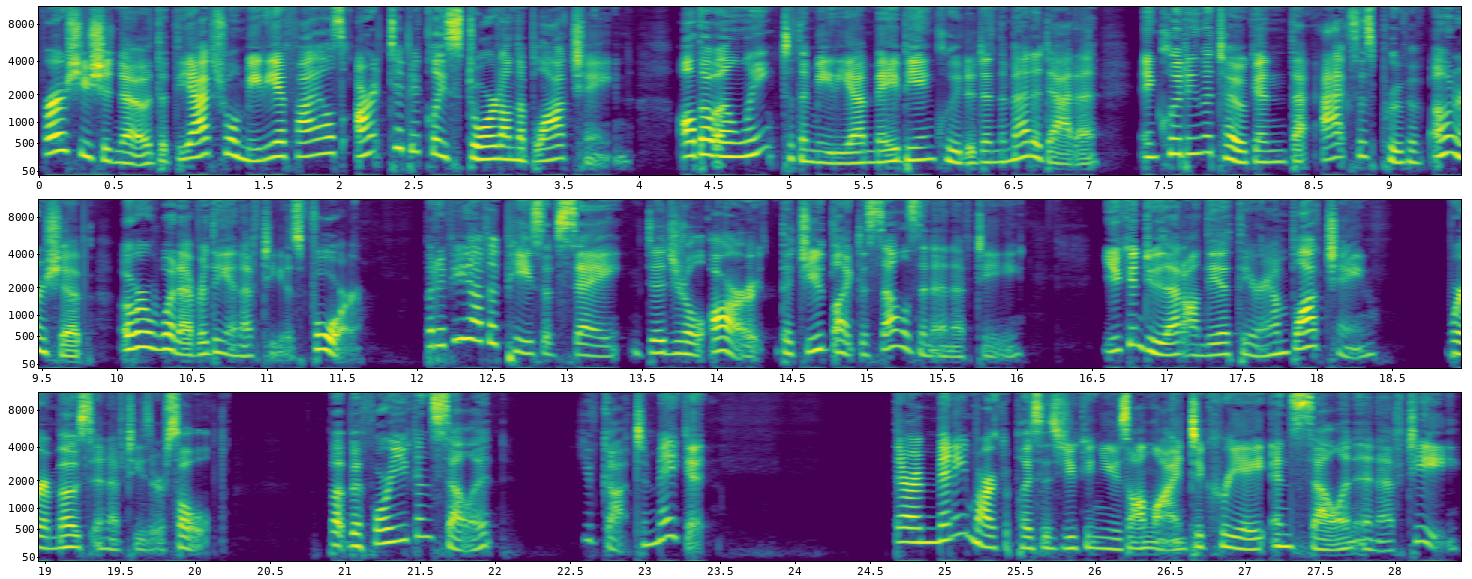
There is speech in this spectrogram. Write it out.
First, you should know that the actual media files aren't typically stored on the blockchain, although a link to the media may be included in the metadata, including the token that acts as proof of ownership over whatever the NFT is for. But if you have a piece of, say, digital art that you'd like to sell as an NFT, you can do that on the Ethereum blockchain, where most NFTs are sold. But before you can sell it, you've got to make it. There are many marketplaces you can use online to create and sell an NFT,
